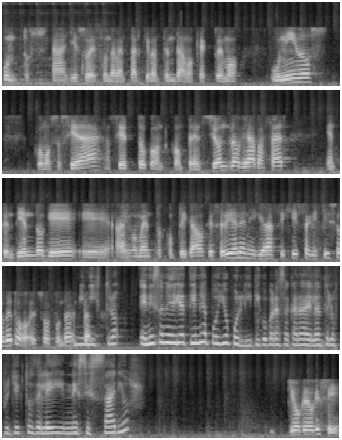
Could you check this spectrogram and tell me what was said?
juntos ¿ah? y eso es fundamental que lo entendamos, que actuemos unidos como sociedad, ¿no es cierto?, con comprensión de lo que va a pasar entendiendo que eh, hay momentos complicados que se vienen y que va a exigir sacrificios de todo. Eso es fundamental. Ministro, ¿en esa medida tiene apoyo político para sacar adelante los proyectos de ley necesarios? Yo creo que sí.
